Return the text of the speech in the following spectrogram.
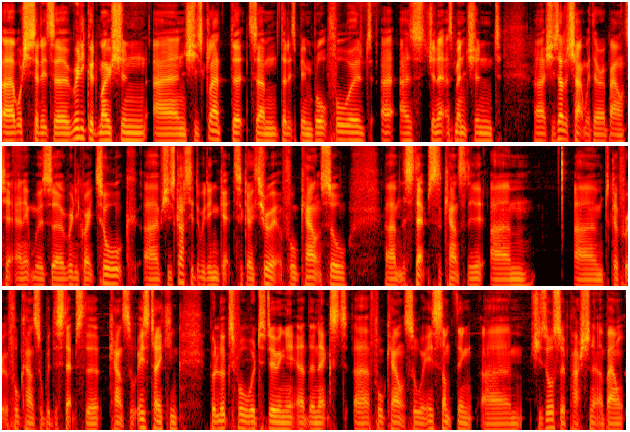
uh, what she said, it's a really good motion, and she's glad that um, that it's been brought forward. Uh, as Jeanette has mentioned, uh, she's had a chat with her about it, and it was a really great talk. Uh, she's gutted that we didn't get to go through it at full council. Um, the steps the council um, um, to go through it at full council with the steps the council is taking, but looks forward to doing it at the next uh, full council. It is something um, she's also passionate about,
